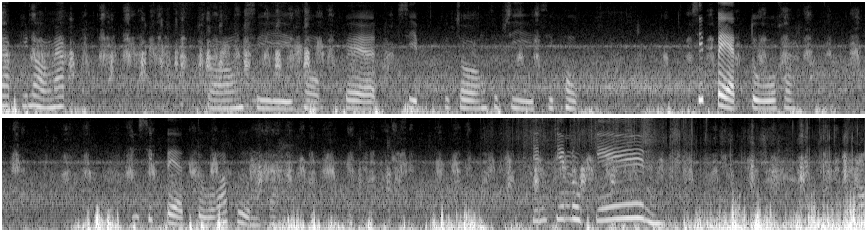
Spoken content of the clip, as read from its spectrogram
นับพี่น้องนับสองสี่หกแปดสิบสิบสองสิบสี่สิบหกสิบแปดตัวค่ะ ปดตัวมาเพิ่มค่ะ กินกินลูกกินโอ้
